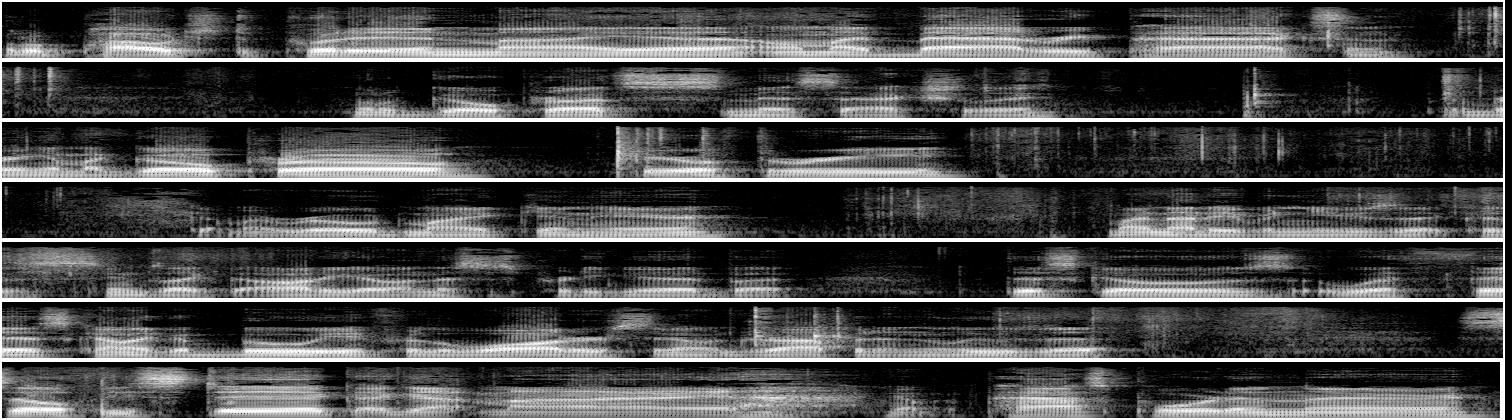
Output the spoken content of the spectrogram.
little pouch to put in my uh, all my battery packs and little GoPro. That's Smith's actually. I'm bringing my GoPro Hero 3. Got my Rode mic in here. Might not even use it because it seems like the audio on this is pretty good, but this goes with this, kind of like a buoy for the water so you don't drop it and lose it. Selfie stick, I got my got my passport in there.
